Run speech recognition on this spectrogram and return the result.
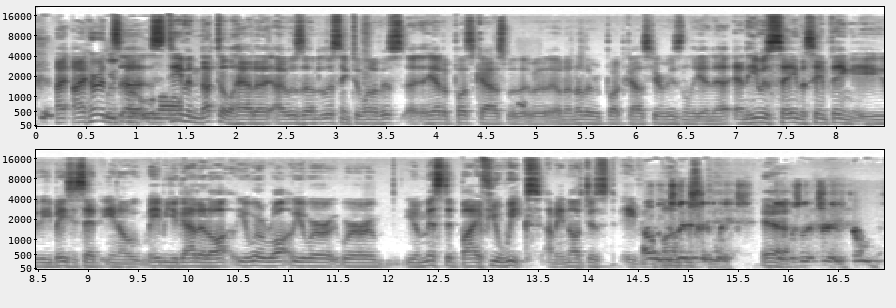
I, I heard uh, Stephen Nuttall had a. I was listening to one of his. Uh, he had a podcast with, with, on another podcast here recently, and uh, and he was saying the same thing. He, he, basically said, you know, maybe you got it all. You were wrong. You were were you missed it by a few weeks. I mean, not just even. Oh, it was literally weeks. Yeah, it was literally. John,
